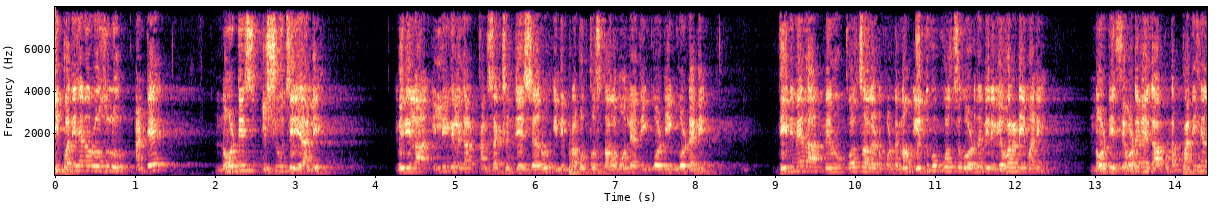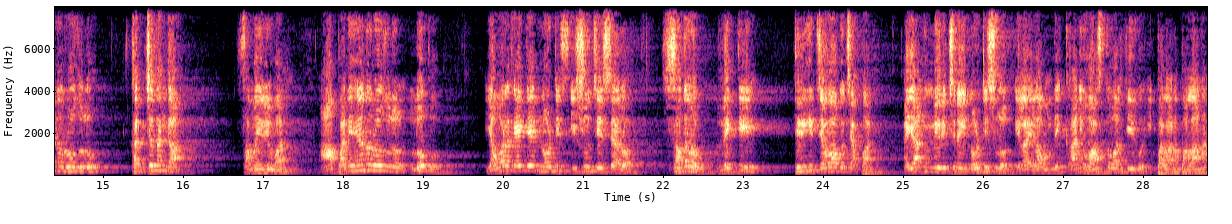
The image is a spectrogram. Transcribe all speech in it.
ఈ పదిహేను రోజులు అంటే నోటీస్ ఇష్యూ చేయాలి. మీరు ఇలా ఇల్లీగల్గా కన్స్ట్రక్షన్ చేశారు ఇది ప్రభుత్వ స్థలమో లేదా ఇంకోటి ఇంకోటి అని. దీని మీద మేము కోల్చాలనుకుంటున్నాం. ఎందుకు కోల్చకూడదు? మీరు వివరణ ఇవ్వని నోటీస్ ఇవ్వడమే కాకుండా పదిహేను రోజులు ఖచ్చితంగా సమయం ఇవ్వాలి. ఆ పదిహేను రోజుల లోపు ఎవరికైతే నోటీస్ ఇష్యూ చేశారో సదరు వ్యక్తి తిరిగి జవాబు చెప్పాలి. అయ్యా మీరు ఇచ్చిన ఈ నోటీసులో ఇలా ఇలా ఉంది కానీ వాస్తవానికి ఇదిగో ఈ పలానా పలానా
